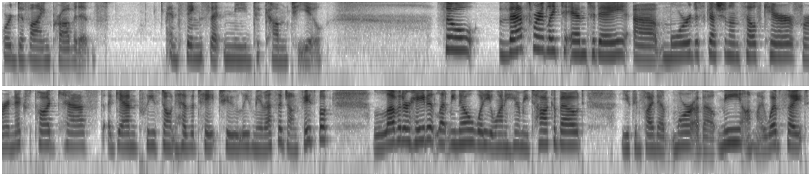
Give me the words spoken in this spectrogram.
or divine providence and things that need to come to you. So that's where I'd like to end today. Uh, more discussion on self care for our next podcast. Again, please don't hesitate to leave me a message on Facebook. Love it or hate it, let me know. What do you want to hear me talk about? You can find out more about me on my website,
